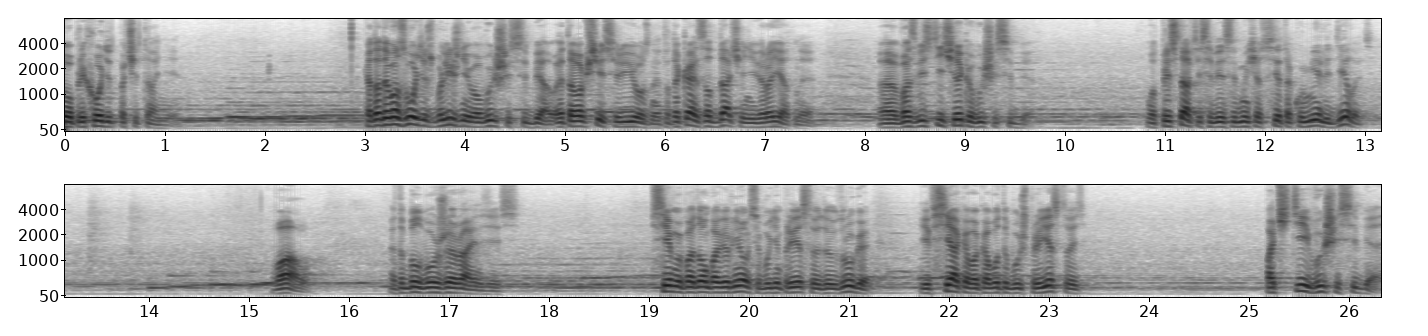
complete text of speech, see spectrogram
то приходит почитание. Когда ты возводишь ближнего выше себя, это вообще серьезно, это такая задача невероятная, э, возвести человека выше себя. Вот представьте себе, если мы сейчас все так умели делать, Вау! Это был бы уже рай здесь. Все мы потом повернемся, будем приветствовать друг друга, и всякого, кого ты будешь приветствовать, почти выше себя,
